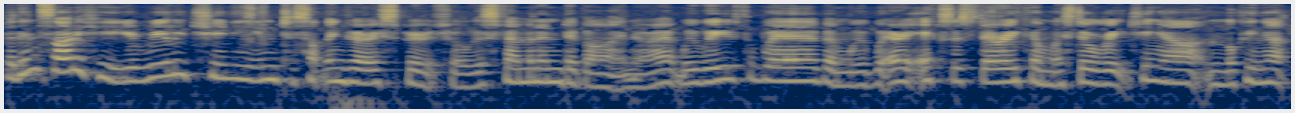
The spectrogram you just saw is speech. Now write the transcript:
But inside of here, you're really tuning into something very spiritual, this feminine divine. All right, we weave the web, and we're very exosteric, and we're still reaching out and looking at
